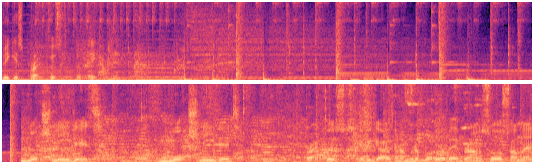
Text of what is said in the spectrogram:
biggest breakfast that they had. Much needed, much needed breakfast. Here we go. And I'm going to put a little bit of brown sauce on there.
